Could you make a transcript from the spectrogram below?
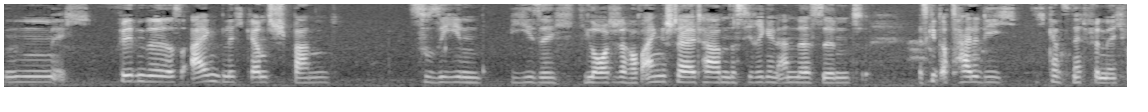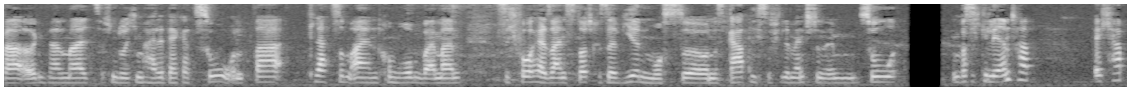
Hm, ich finde es eigentlich ganz spannend zu sehen, wie sich die Leute darauf eingestellt haben, dass die Regeln anders sind. Es gibt auch Teile, die ich, die ich ganz nett finde. Ich war irgendwann mal zwischendurch im Heidelberger Zoo und war Platz um einen drumherum, weil man sich vorher seinen Slot reservieren musste und es gab nicht so viele Menschen im Zoo. Und was ich gelernt habe, ich habe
